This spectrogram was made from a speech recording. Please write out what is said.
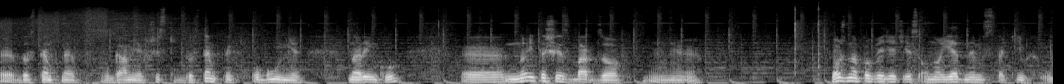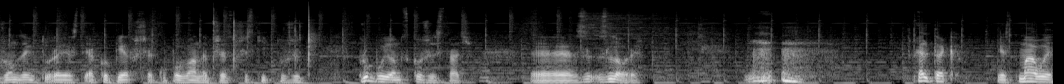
e, dostępne w gamie wszystkich dostępnych ogólnie na rynku. E, No i też jest bardzo, mm, można powiedzieć, jest ono jednym z takich urządzeń, które jest jako pierwsze kupowane przez wszystkich, którzy próbują skorzystać e, z, z Lory. Heltec jest mały,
